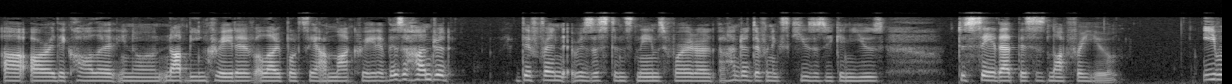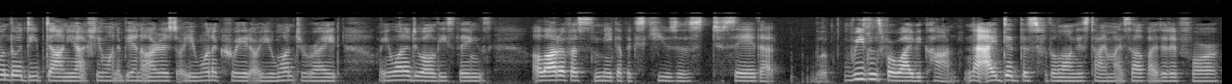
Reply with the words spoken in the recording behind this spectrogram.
uh, or they call it, you know, not being creative. A lot of people say I'm not creative. There's a hundred different resistance names for it or a hundred different excuses you can use to say that this is not for you. Even though deep down you actually want to be an artist or you want to create or you want to write or you want to do all these things, a lot of us make up excuses to say that reasons for why we can't. Now, I did this for the longest time myself. I did it for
